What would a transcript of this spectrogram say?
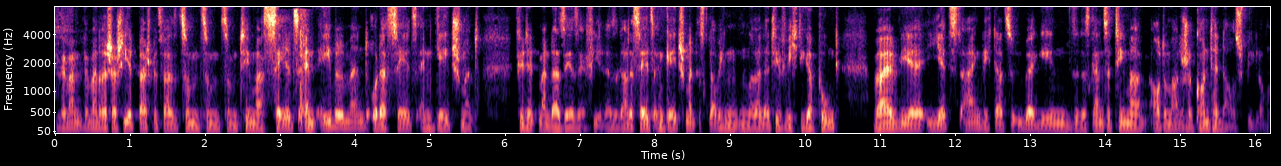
Wenn man, wenn man recherchiert beispielsweise zum, zum, zum Thema Sales Enablement oder Sales Engagement, findet man da sehr, sehr viel. Also gerade Sales Engagement ist, glaube ich, ein, ein relativ wichtiger Punkt, weil wir jetzt eigentlich dazu übergehen, so das ganze Thema automatische Content-Ausspielung.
